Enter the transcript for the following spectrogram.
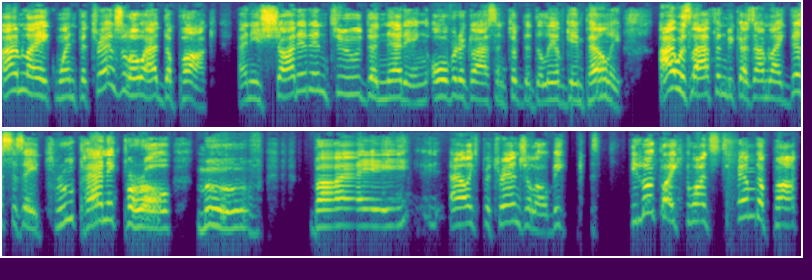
I'm like, when Pietrangelo had the puck and he shot it into the netting over the glass and took the delay of game penalty, I was laughing because I'm like, this is a true panic Perreault move by Alex Pietrangelo because he looked like he wants to trim the puck.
